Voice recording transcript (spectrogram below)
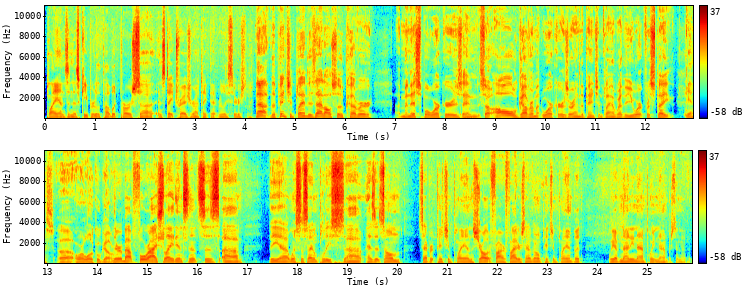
plans and as keeper of the public purse uh, and state treasurer, I take that really seriously. Now, the pension plan does that also cover municipal workers, mm-hmm. and so all government workers are in the pension plan, whether you work for state yes uh, or local government. There are about four isolated instances. Um, the uh, Winston Salem Police uh, has its own separate pension plan. The Charlotte firefighters have their own pension plan, but we have ninety nine point nine percent of it.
